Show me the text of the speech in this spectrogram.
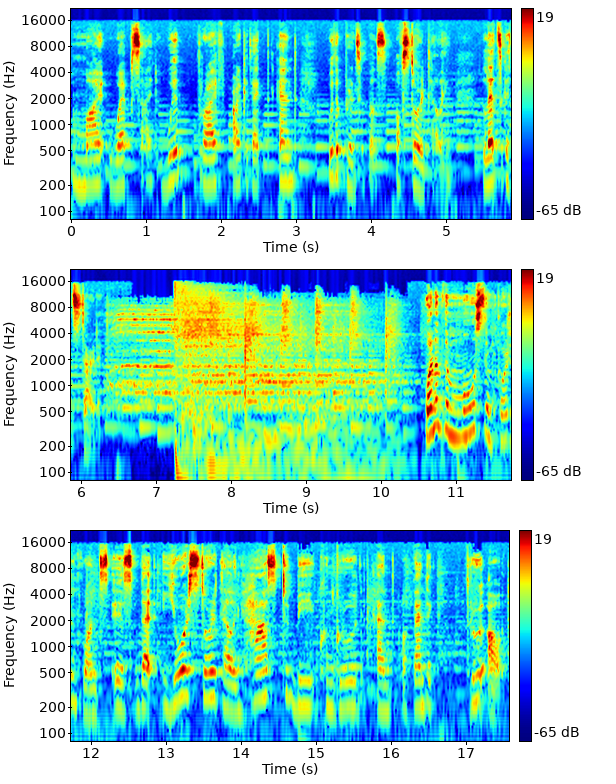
my website with Thrive Architect and with the principles of storytelling. Let's get started. One of the most important ones is that your storytelling has to be congruent and authentic throughout.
